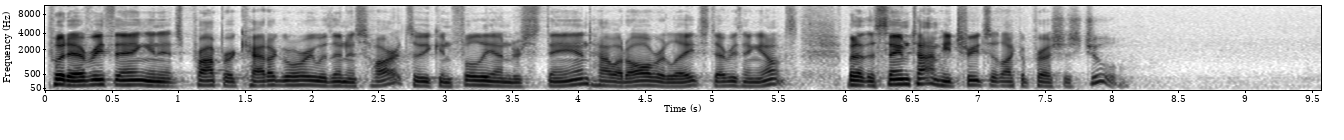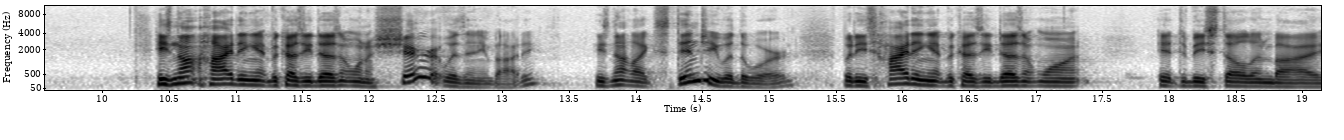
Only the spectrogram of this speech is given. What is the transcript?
put everything in its proper category within his heart so he can fully understand how it all relates to everything else. But at the same time, he treats it like a precious jewel. He's not hiding it because he doesn't want to share it with anybody. He's not like stingy with the word, but he's hiding it because he doesn't want it to be stolen by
